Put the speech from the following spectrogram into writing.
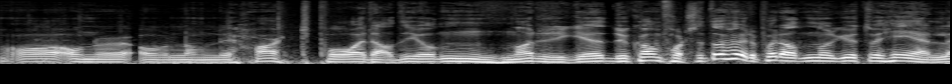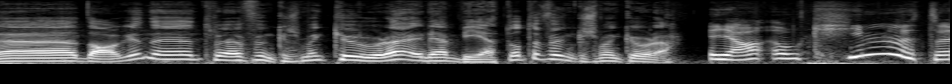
Og Owner of Lonely Heart på Radio Norge. Du kan fortsette å høre på Radio Norge utover hele dagen. Det tror jeg funker som en kule. Eller jeg vet jo at det funker som en kule. Ja, og Kim, vet du,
